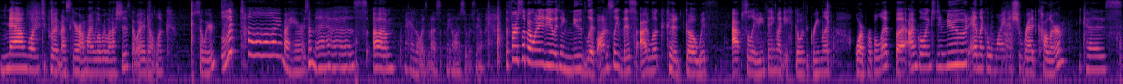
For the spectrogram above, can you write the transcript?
Now I'm going to put mascara on my lower lashes. That way I don't look so weird. Lip time! My hair is a mess. Um, my hair's always a mess. I mean, honestly, what's new? The first lip I want to do is a nude lip. Honestly, this eye look could go with absolutely anything. Like, it could go with a green lip or a purple lip. But I'm going to do nude and like a wineish red color because...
